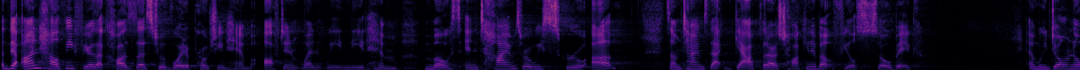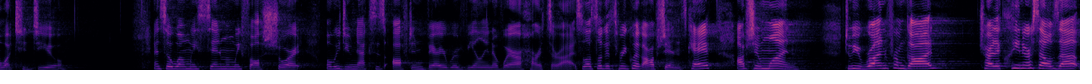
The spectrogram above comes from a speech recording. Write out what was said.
the unhealthy fear that causes us to avoid approaching Him, often when we need Him most. In times where we screw up, sometimes that gap that I was talking about feels so big, and we don't know what to do. And so when we sin, when we fall short, what we do next is often very revealing of where our hearts are at. So let's look at three quick options, okay? Option one do we run from God, try to clean ourselves up,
